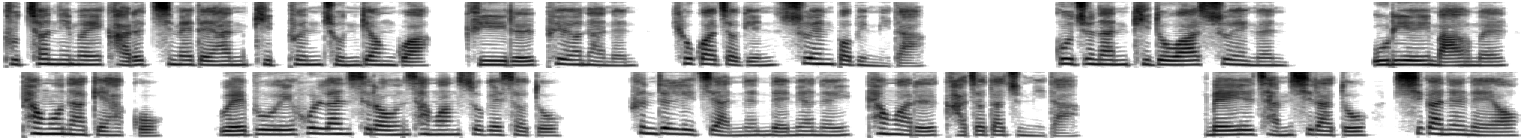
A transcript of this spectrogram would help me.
부처님의 가르침에 대한 깊은 존경과 귀의를 표현하는 효과적인 수행법입니다. 꾸준한 기도와 수행은 우리의 마음을 평온하게 하고 외부의 혼란스러운 상황 속에서도 흔들리지 않는 내면의 평화를 가져다 줍니다. 매일 잠시라도 시간을 내어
